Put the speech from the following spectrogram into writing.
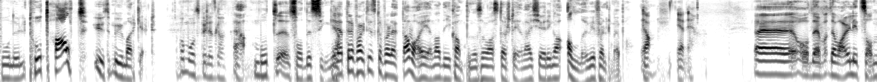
2-0. Totalt umarkert. Og mot spillets gang. Ja, mot eh, så det synger Ja. etter det, faktisk. For dette var jo en av de kampene som var størst enveiskjøring av alle vi fulgte med på. Ja, enig. Eh, og det, det var jo litt sånn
